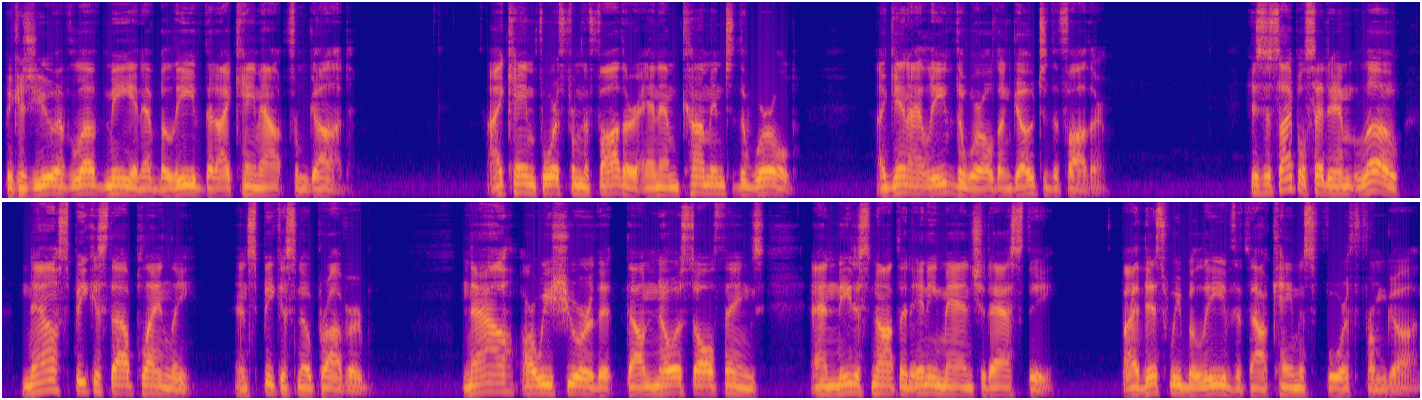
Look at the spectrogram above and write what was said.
because you have loved me and have believed that I came out from God. I came forth from the Father and am come into the world. Again I leave the world and go to the Father. His disciples said to him, Lo, now speakest thou plainly, and speakest no proverb. Now are we sure that thou knowest all things, and needest not that any man should ask thee. By this we believe that thou camest forth from God.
